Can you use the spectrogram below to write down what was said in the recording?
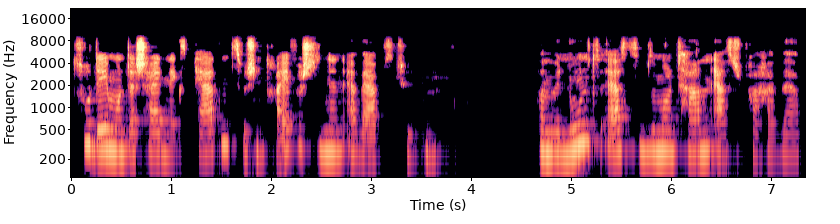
Zudem unterscheiden Experten zwischen drei verschiedenen Erwerbstypen. Kommen wir nun zuerst zum simultanen Erstspracherwerb.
